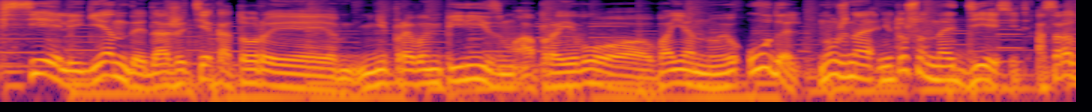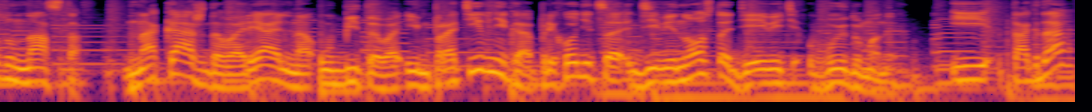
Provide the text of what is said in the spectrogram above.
все легенды, даже те, которые не про вампиризм, а про его военную удаль, нужно не то что на 10, а сразу на 100. На каждого реально убитого им противника приходится 99 выдуманных. И тогда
